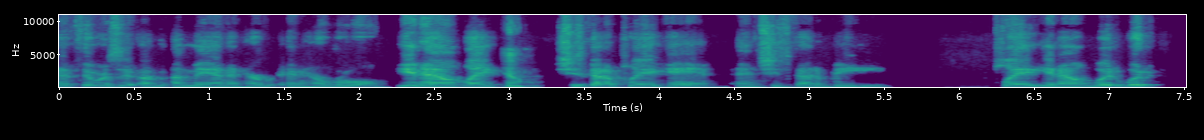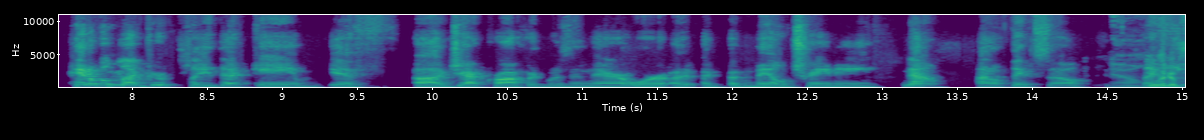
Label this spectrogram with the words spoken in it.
if there was a, a man in her in her role. You know, like Yeah. she's got to play a game and she's got to be play. You know, would would Hannibal Lecter have played that game if uh, Jack Crawford was in there or a, a, a male trainee? No, I don't think so. No. He would have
